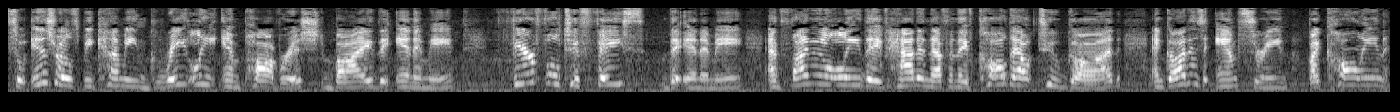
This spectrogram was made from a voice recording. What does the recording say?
So Israel's becoming greatly impoverished by the enemy, fearful to face the enemy, and finally they've had enough and they've called out to God, and God is answering by calling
